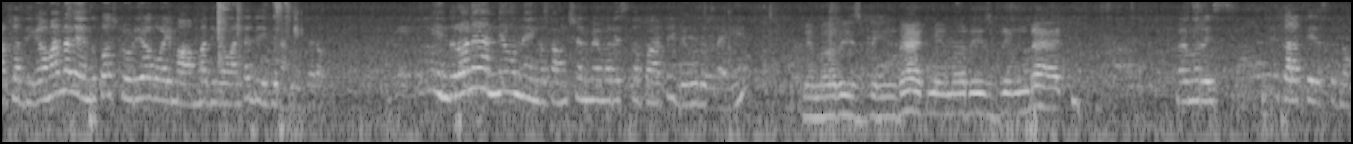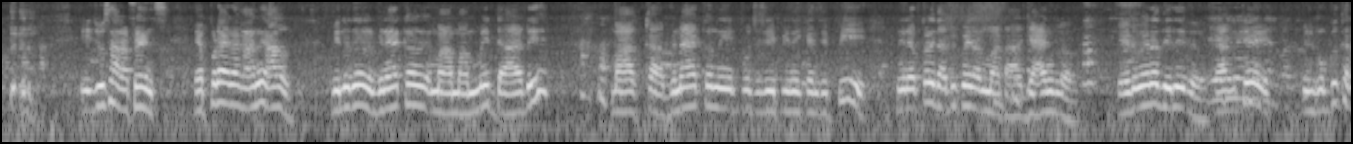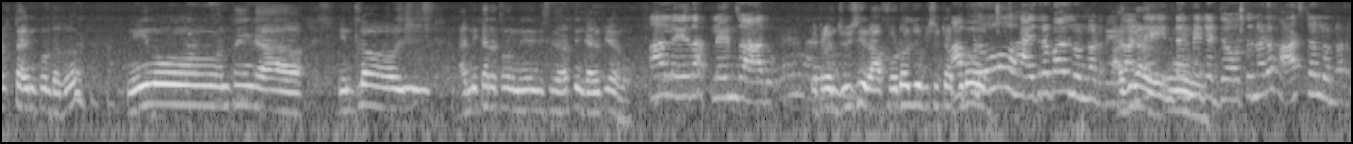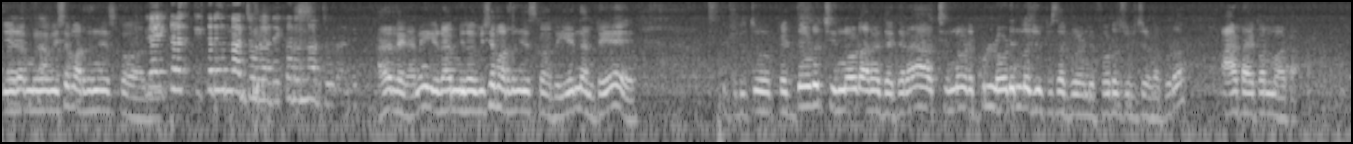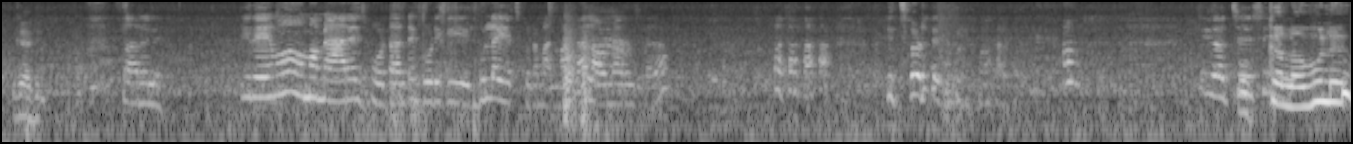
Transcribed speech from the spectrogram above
అట్లా దిగమన్నది ఎందుకో స్టూడియోకి పోయి మా అమ్మ దిగమంటే దిగినాం ఇద్దరం. ఇందులోనే అన్నీ ఉన్నాయి. ఇంకా ఫంక్షన్ మెమరీస్తో పాటు ఇవి కూడా ఉన్నాయి. Memories bring back memories bring back memories collect అనమాట ఇది చూసారా ఫ్రెండ్స్? ఎప్పుడైనా కానీ వీళ్ళు వినాయక మా మమ్మీ డాడీ మా అక్క వినాయకుని పూజ చేపి అని చెప్పి నేను ఎక్కడ తప్పిపోయాను అనమాట ఆ గ్యాంగ్లో. ఏడువైనా తెలియదు కాకపోతే వీళ్ళు ముగ్గురు కరెక్ట్ అనుకుంటారు నేను అంటే ఇంకా ఇంట్లో అన్ని కార్యక్రమాలు నేను చేసింది కాబట్టి నేను కనిపించాను. ఆ, లేదు అట్లేం కాదు. ఎప్పుడైనా చూసి ఆ ఫోటోలు చూపించేటప్పుడు అప్పుడు హైదరాబాద్లో ఉన్నాడు వీడు అది అంటే కాదు. ఇంటర్మీడియట్ చదువుతున్నాడు హాస్టల్లో ఉన్నాడు. ఈడ మీరు విషయం అర్థం చేసుకోవాలి. ఇక ఇక్కడ ఇక్కడ ఉన్నాడు చూడండి ఇక్కడ ఉన్నాడు చూడండి. అదేలే కానీ ఈడ మీరు విషయం అర్థం చేసుకోవాలి. ఏంటంటే ఇప్పుడు చూ- పెద్దోడు చిన్నోడు అనే దగ్గర చిన్నోడు ఎప్పుడు లోడింగ్లో చూపిస్తారు చూడండి ఫోటో చూపించేటప్పుడు. ఆ టైప్ అన్నమాట. ఇక అది. సరేలే. ఇదేమో మా మ్యారేజ్ ఫోటో అంటే గుడికి గుళ్ళ వేసుకున్నాం అనమాట లవ్ మ్యారేజ్ కదా. చూడలేదు ఇది వచ్చేసి లవ్ లేదు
